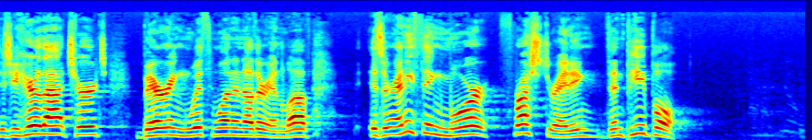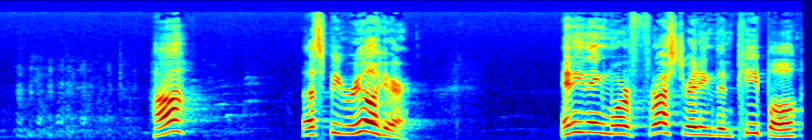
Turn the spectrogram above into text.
Did you hear that, church? Bearing with one another in love. Is there anything more frustrating than people? Huh? Let's be real here. Anything more frustrating than people,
